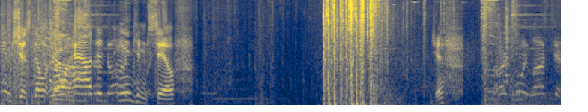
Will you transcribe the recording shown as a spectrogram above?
Him just don't know Yeah. how to end himself. Jeff? Hardpoint locked down.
